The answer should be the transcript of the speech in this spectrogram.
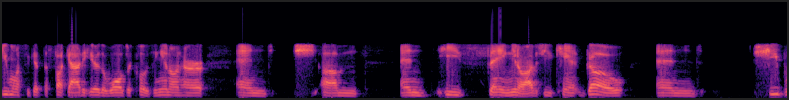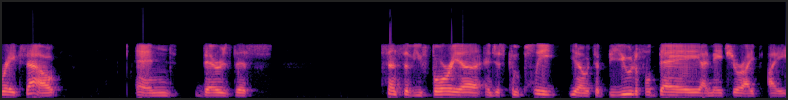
she wants to get the fuck out of here. The walls are closing in on her, and she, um, and he's saying, you know, obviously you can't go, and she breaks out, and there's this sense of euphoria and just complete. You know, it's a beautiful day. I made sure I I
